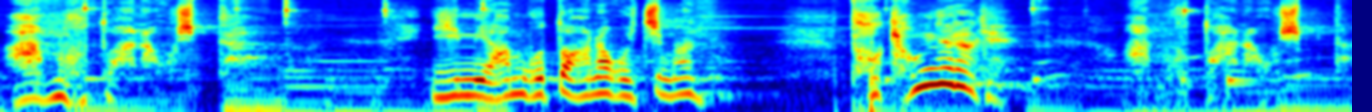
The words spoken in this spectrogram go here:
아무것도 안 하고 싶다. 이미 아무것도 안 하고 있지만 더 격렬하게 아무것도 안 하고 싶다.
